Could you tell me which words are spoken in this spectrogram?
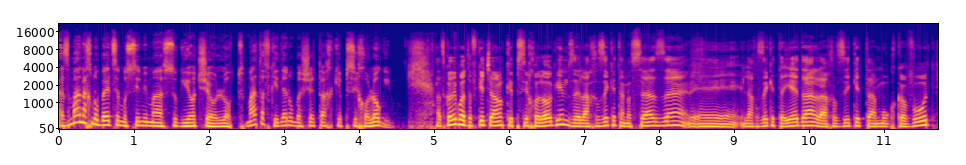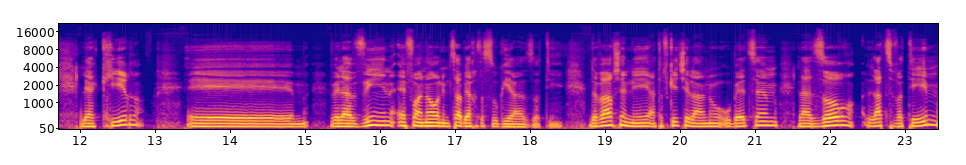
אז מה אנחנו בעצם עושים עם הסוגיות שעולות? מה תפקידנו בשטח כפסיכולוגים? אז קודם כל התפקיד שלנו כפסיכולוגים זה להחזיק את הנושא הזה, אה, להחזיק את הידע, להחזיק את המורכבות, להכיר ולהבין איפה הנוער נמצא ביחס לסוגיה הזאת. דבר שני, התפקיד שלנו הוא בעצם לעזור לצוותים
